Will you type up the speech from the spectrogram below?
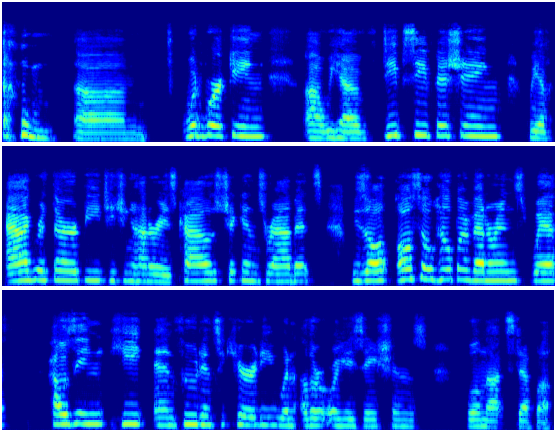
um, woodworking. Uh, we have deep sea fishing. We have agritherapy, teaching how to raise cows, chickens, rabbits. We also help our veterans with housing, heat, and food insecurity when other organizations will not step up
